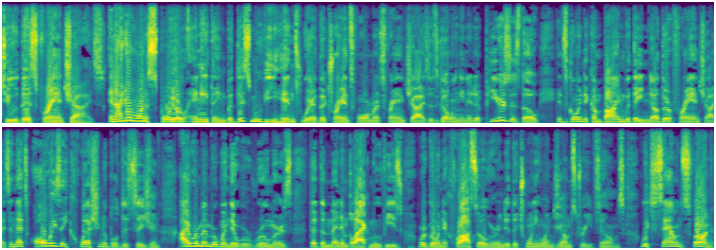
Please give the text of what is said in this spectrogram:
to this franchise. And I don't want to spoil anything, but this movie hints where the Transformers franchise is going, and it appears as though it's going to combine with another franchise, and that's always a questionable decision. I remember when there were rumors that the Men in Black movies were going to cross over into the 21 Jump Street films, which sounds fun,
